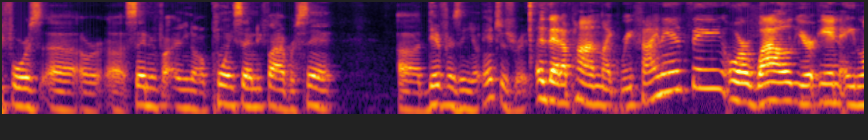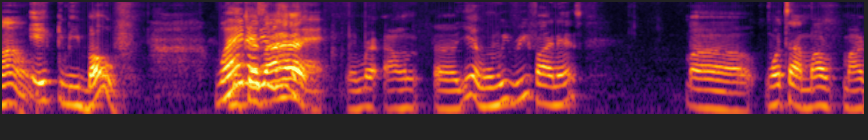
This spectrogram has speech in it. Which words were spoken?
fourths, uh, or uh, 75, you know, a 0.75 percent uh, difference in your interest rate. Is that upon like refinancing or while you're in a loan? It can be both. what? because I didn't I had- that. uh, yeah, when we refinanced, uh, one time my, my,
